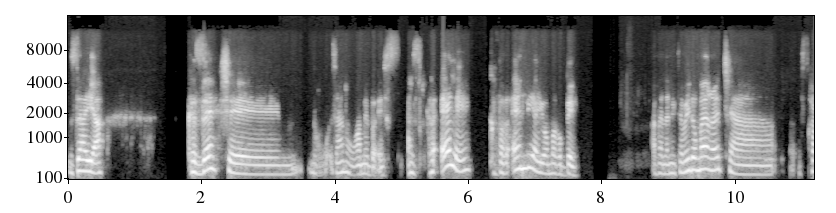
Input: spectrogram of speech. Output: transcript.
זה היה כזה שזה היה נורא מבאס. אז כאלה כבר אין לי היום הרבה. אבל אני תמיד אומרת שהשכר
